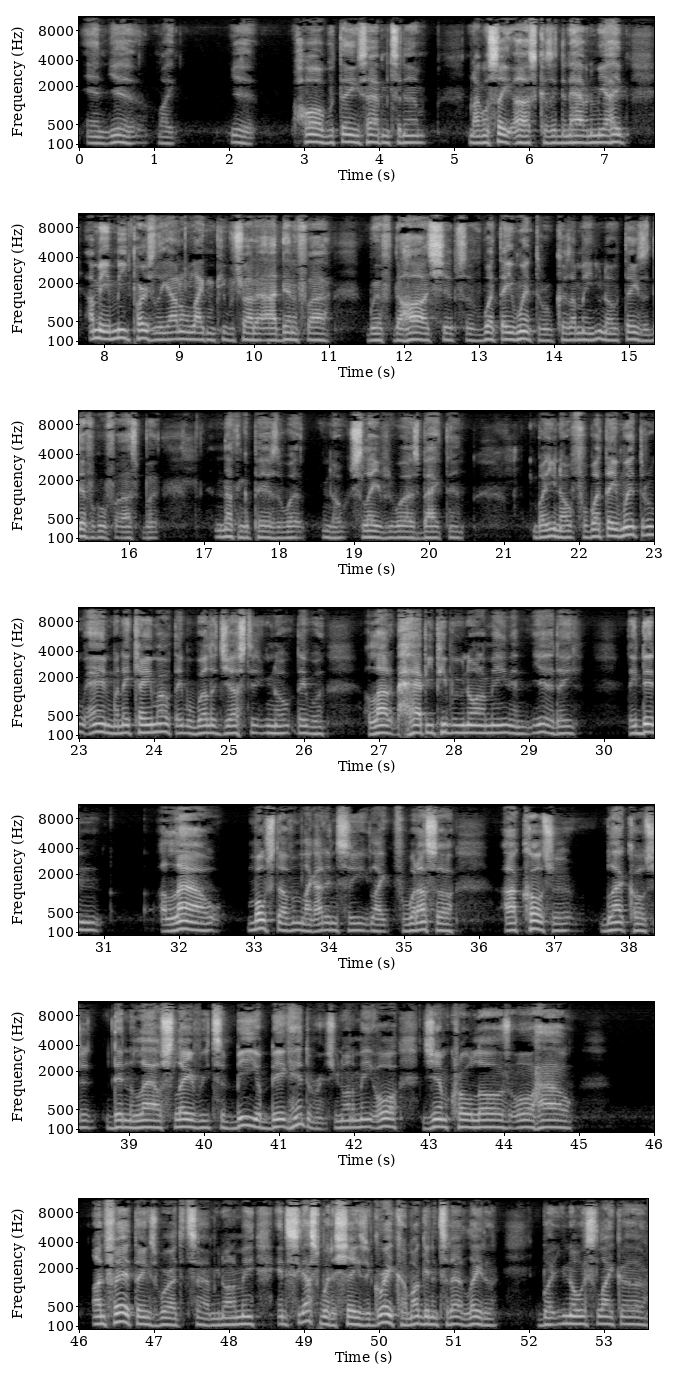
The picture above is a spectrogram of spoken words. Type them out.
and yeah, like, yeah, horrible things happened to them. I'm not gonna say us because it didn't happen to me. I hate, I mean, me personally, I don't like when people try to identify with the hardships of what they went through. Because I mean, you know, things are difficult for us, but nothing compares to what you know, slavery was back then. But, you know, for what they went through and when they came out, they were well adjusted, you know, they were a lot of happy people, you know what I mean? And yeah, they they didn't allow most of them, like I didn't see, like for what I saw, our culture, black culture, didn't allow slavery to be a big hindrance, you know what I mean? Or Jim Crow laws or how unfair things were at the time, you know what I mean? And see, that's where the shades of gray come. I'll get into that later. But, you know, it's like, uh,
